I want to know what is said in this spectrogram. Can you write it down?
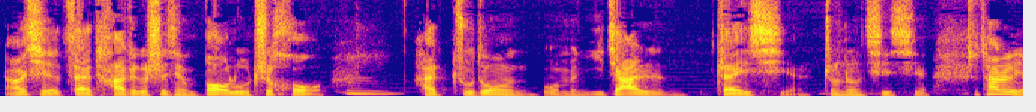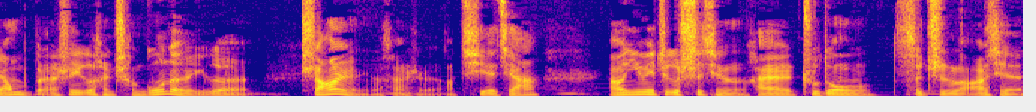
而且在他这个事情暴露之后，嗯还主动我们一家人在一起整整齐齐。就他这个养母本来是一个很成功的一个商人，应该算是啊企业家，然后因为这个事情还主动辞职了，而且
